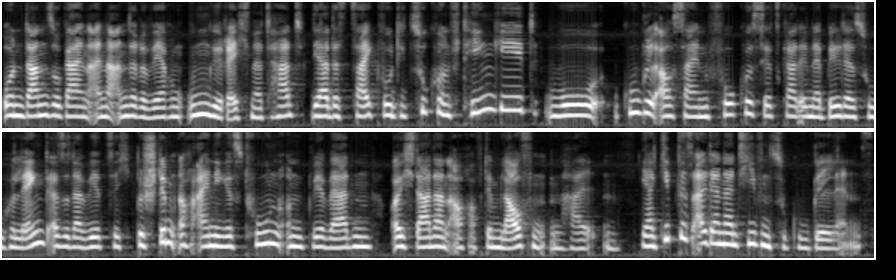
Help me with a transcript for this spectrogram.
und dann sogar in eine andere Währung umgerechnet hat. Ja, das zeigt, wo die Zukunft hingeht, wo Google auch seinen Fokus jetzt gerade in der Bildersuche lenkt. Also da wird sich bestimmt noch einiges tun und wir werden euch da dann auch auf dem Laufenden halten. Ja, gibt es Alternativen zu Google Lens?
